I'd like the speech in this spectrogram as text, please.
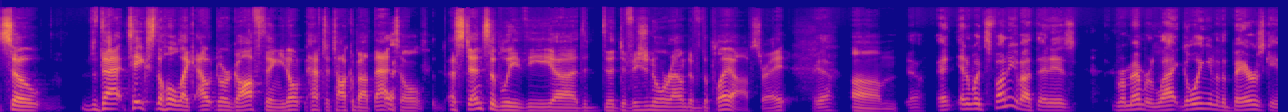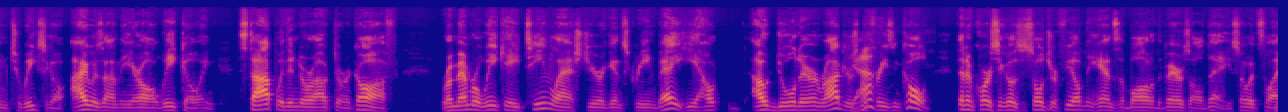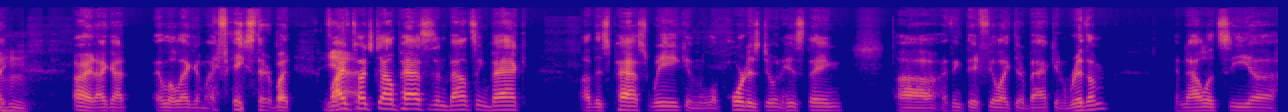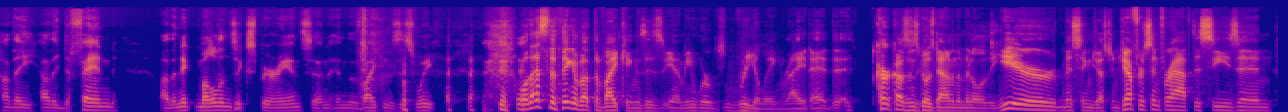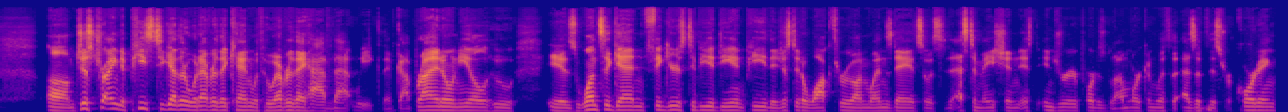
so that takes the whole like outdoor Goff thing. You don't have to talk about that till ostensibly the uh the, the divisional round of the playoffs, right? Yeah. Um yeah. And and what's funny about that is remember like going into the Bears game 2 weeks ago, I was on the air all week going, "Stop with indoor outdoor Goff." Remember week 18 last year against Green Bay, he out outdueled Aaron Rodgers yeah. in freezing cold. Then of course he goes to Soldier Field and he hands the ball to the Bears all day. So it's like, mm-hmm. all right, I got a little egg in my face there, but Five yeah. touchdown passes and bouncing back uh, this past week, and LaPorta is doing his thing. Uh, I think they feel like they're back in rhythm, and now let's see uh, how they how they defend uh, the Nick Mullens experience and, and the Vikings this week. well, that's the thing about the Vikings is, you know, I mean, we're reeling, right? Uh, Kirk Cousins goes down in the middle of the year, missing Justin Jefferson for half the season um, just trying to piece together whatever they can with whoever they have that week. They've got Brian O'Neill, who is once again figures to be a DNP. They just did a walkthrough on Wednesday, so it's an estimation. Injury report is what I'm working with as of this recording,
